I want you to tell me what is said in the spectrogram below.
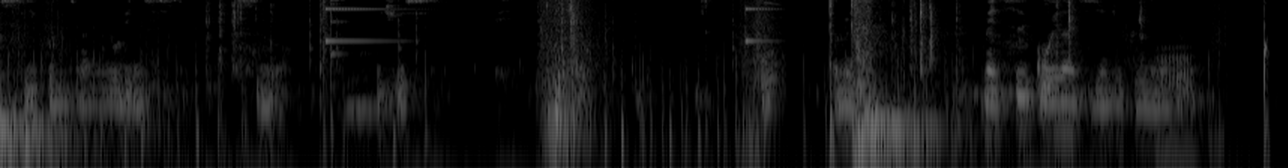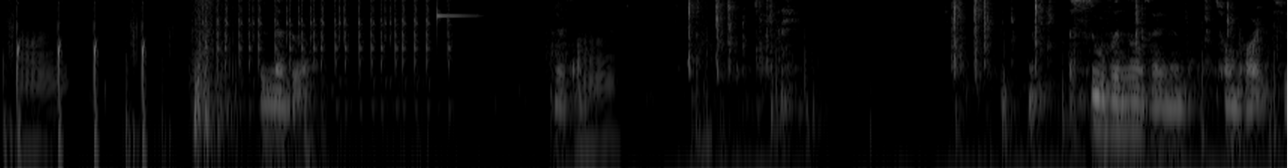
十一分钟又零十十秒，也确实。每次每次过一段时间就可以那个，就那个那啥，十五分钟才能重跑一次。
